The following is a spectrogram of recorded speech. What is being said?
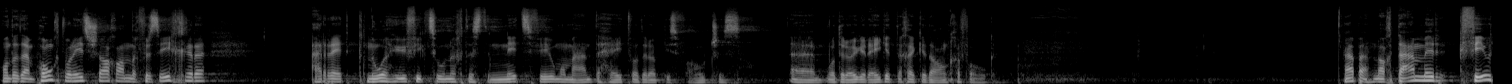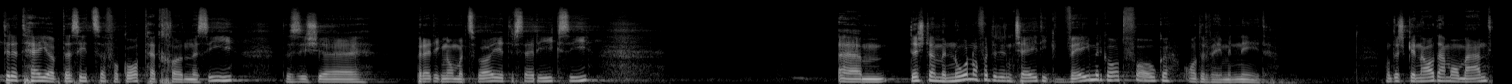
Und an dem Punkt, wo ich jetzt stehe, kann ich versichern, er redet genug häufig zu euch, dass ihr nicht zu viele Momente habt, wo ihr etwas Falsches, äh, wo ihr euren eigentlichen Gedanken folgt. Eben, nachdem wir gefiltert haben, ob das jetzt von Gott hat können sein, das war äh, Predigt Nummer 2 in der Serie, ähm, dann stehen wir nur noch vor der Entscheidung, wollen wir Gott folgen oder wollen wir nicht. Und das war genau der Moment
